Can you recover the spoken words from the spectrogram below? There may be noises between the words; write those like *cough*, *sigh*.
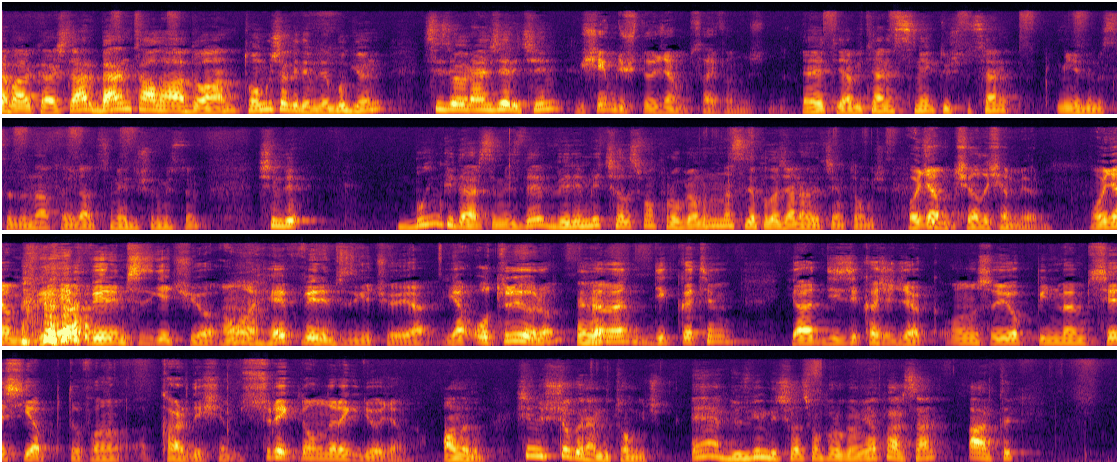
Merhaba arkadaşlar, ben Talha Doğan. Tonguç Akademi'de bugün siz öğrenciler için... Bir şey mi düştü hocam sayfanın üstünde? Evet ya bir tane sinek düştü. Sen mi yedin ısırdın? Ne yaptın evladım? Sineği düşürmüşsün. Şimdi bugünkü dersimizde verimli çalışma programının nasıl yapılacağını öğreteceğim Tonguç. Hocam çalışamıyorum. Hocam hep *laughs* verimsiz geçiyor ama hep verimsiz geçiyor ya. Ya oturuyorum Evet. hemen dikkatim ya dizi kaçacak. Ondan sonra yok bilmem ses yaptı falan kardeşim. Sürekli onlara gidiyor hocam. Anladım. Şimdi şu çok önemli Tonguç. Eğer düzgün bir çalışma programı yaparsan artık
